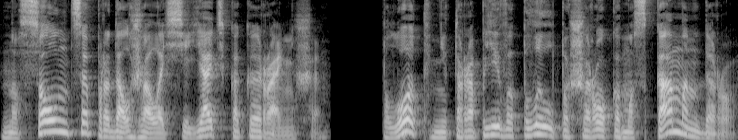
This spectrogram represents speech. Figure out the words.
Но солнце продолжало сиять, как и раньше. Плот неторопливо плыл по широкому скамандеру,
